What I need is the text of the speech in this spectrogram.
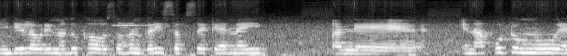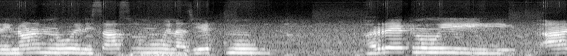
એ ડિલિવરીનો દુખાવો સહન કરી શકશે કે નહીં. અને એના કુટુંબનું, એની નણંદનું, એની સાસુનું, એના જેઠનું, હરેકનું એ આ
